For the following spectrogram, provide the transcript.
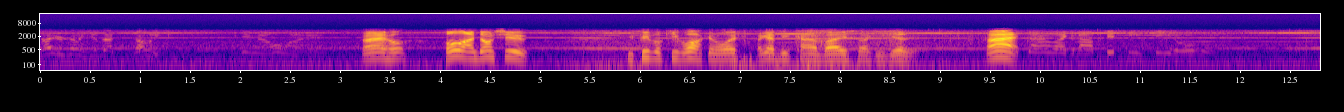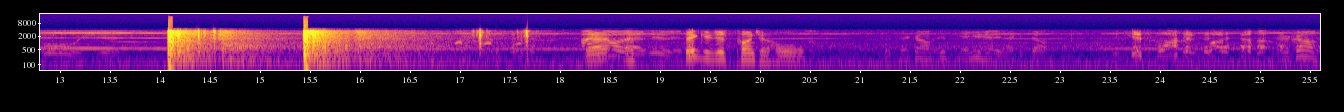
Thought you were gonna give that to Tony. I gave him a hole in my hand. Alright, ho- hold on, don't shoot. You people keep walking away. I gotta be kind of you so I can get it. Alright. Down like about 15 feet over. Oh shit. I know that, did I think you're just punching holes. Here comes. Yeah, you hit it. I can tell. It's flying fucked up. Here comes.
